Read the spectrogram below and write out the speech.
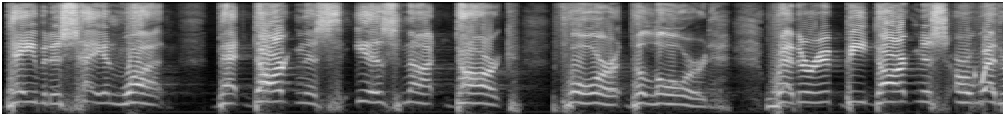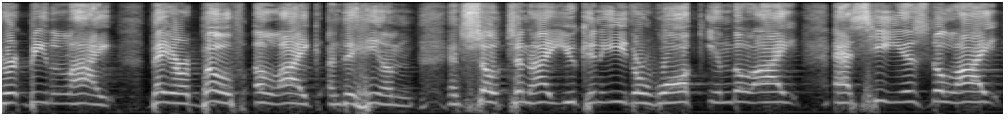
David is saying what? that darkness is not dark for the Lord. Whether it be darkness or whether it be light, they are both alike unto Him. And so tonight you can either walk in the light as He is the light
